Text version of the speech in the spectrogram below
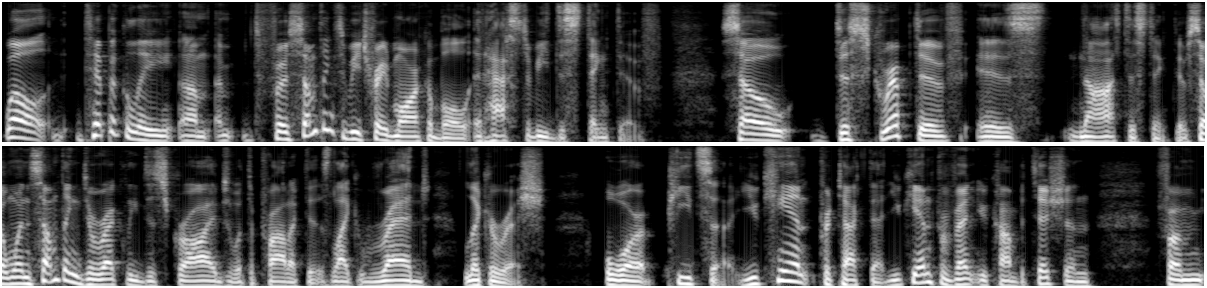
Well, typically, um, um, for something to be trademarkable, it has to be distinctive. So, descriptive is not distinctive. So, when something directly describes what the product is, like red licorice or pizza, you can't protect that. You can't prevent your competition from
